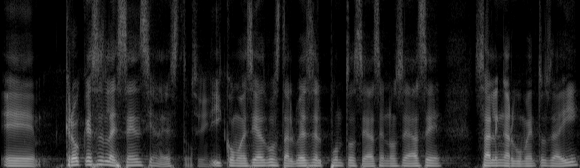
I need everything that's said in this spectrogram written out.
Eh, creo que esa es la esencia de esto. Sí. Y como decías vos, tal vez el punto se hace, no se hace, salen argumentos de ahí.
